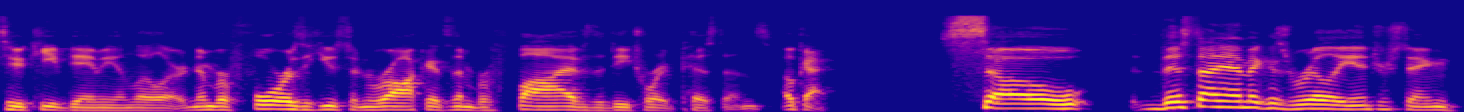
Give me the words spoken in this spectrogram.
to keep Damian Lillard. Number four is the Houston Rockets. Number five is the Detroit Pistons. Okay. So this dynamic is really interesting.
